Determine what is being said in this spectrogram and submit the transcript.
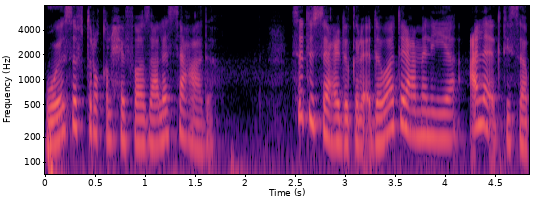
ويصف طرق الحفاظ على السعادة. ستساعدك الأدوات العملية على اكتساب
